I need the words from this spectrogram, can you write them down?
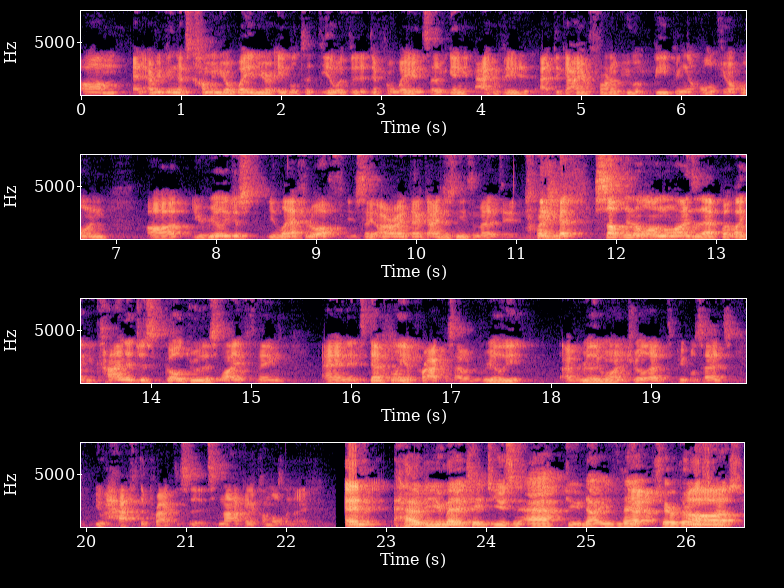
um, and everything that's coming your way. You're able to deal with it a different way instead of getting aggravated at the guy in front of you and beeping and holding your horn. Uh, you really just you laugh it off. You say, "All right, that guy just needs to meditate," something along the lines of that. But like you kind of just go through this life thing, and it's definitely a practice. I would really, I really want to drill that into people's heads. You have to practice it. It's not going to come overnight. And how do you meditate? Do you use an app? Do you not use an app? Yeah. Share with our Uh, listeners.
